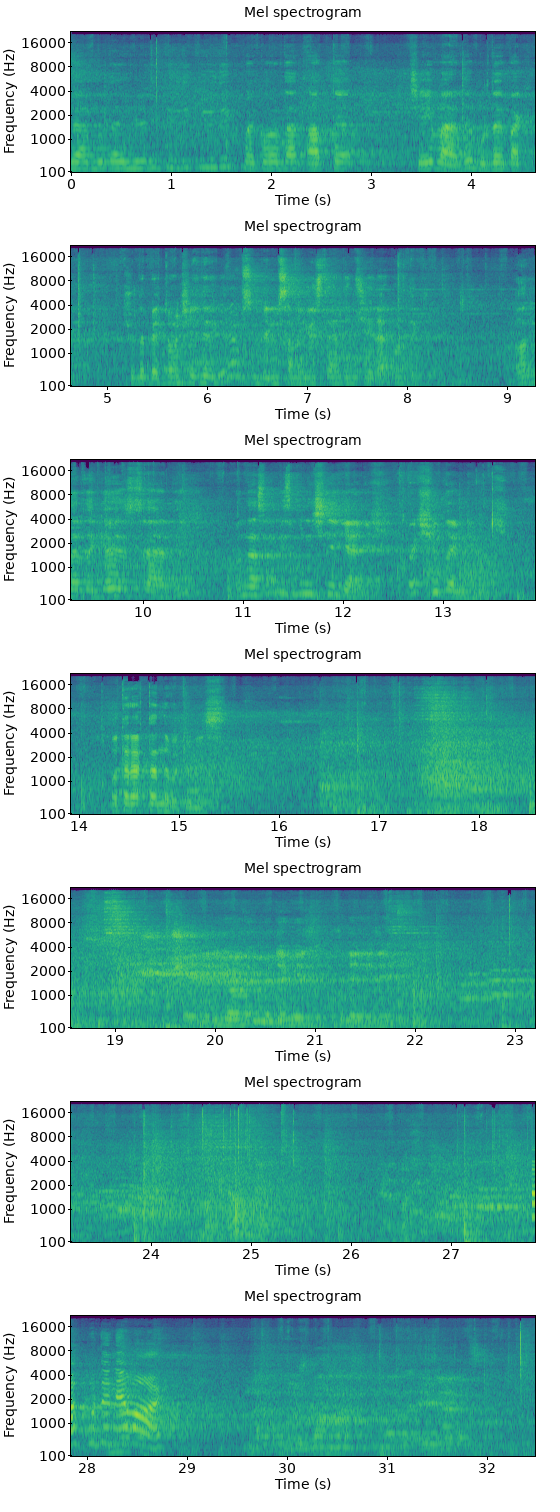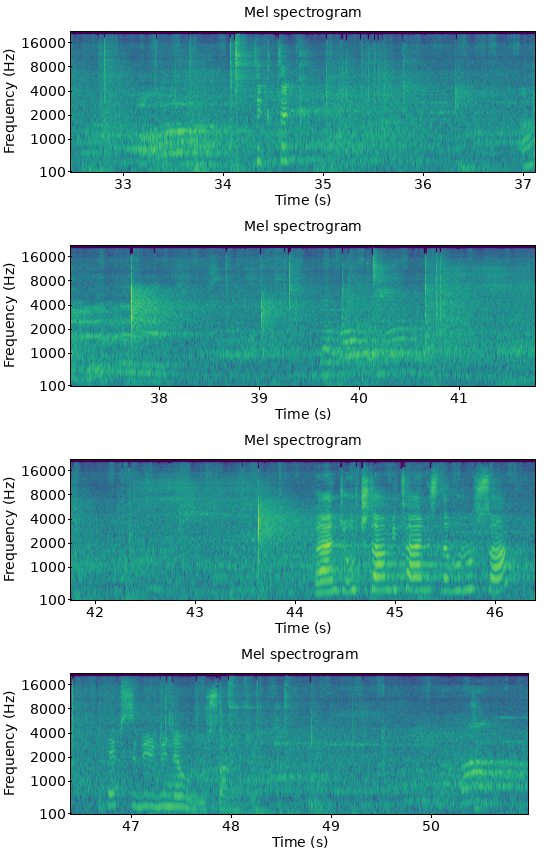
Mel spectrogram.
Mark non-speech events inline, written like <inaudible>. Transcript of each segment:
buradan buradan yürüdük yürüdük yürüdük. Bak oradan altta şey vardı. Burada bak şurada beton şeyleri görüyor musun? Benim sana gösterdiğim şeyler buradakiler. Onları da gösterdik. Ondan sonra biz bunun içine geldik. Bak şuradan girdik. O taraftan da bakabilirsin. Şeyleri gördün mü? Demir kuleleri. Bence uçtan bir tanesine vurursan hepsi birbirine vurur sanki.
